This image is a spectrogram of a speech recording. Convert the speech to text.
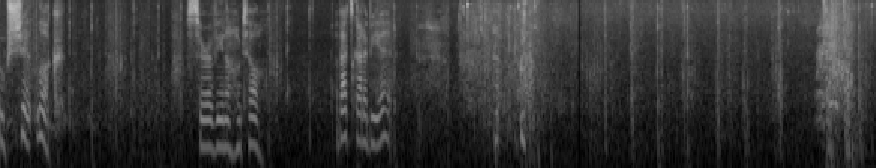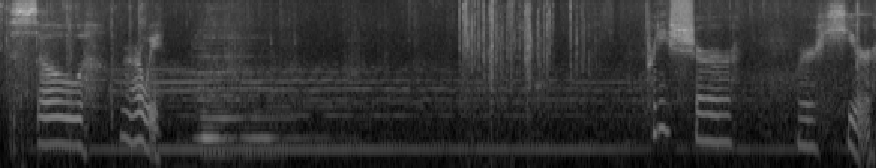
Oh shit, look. Saravina Hotel. That's gotta be it. So, where are we? Pretty sure we're here.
